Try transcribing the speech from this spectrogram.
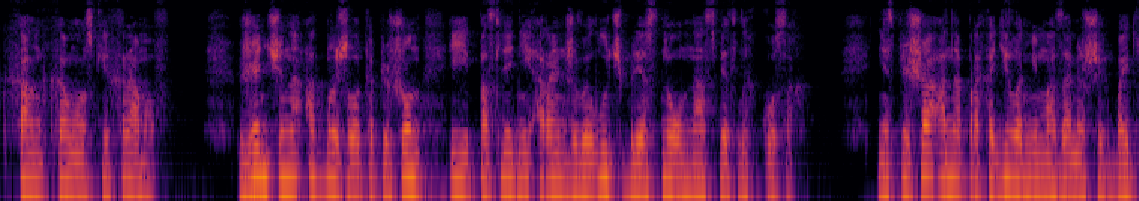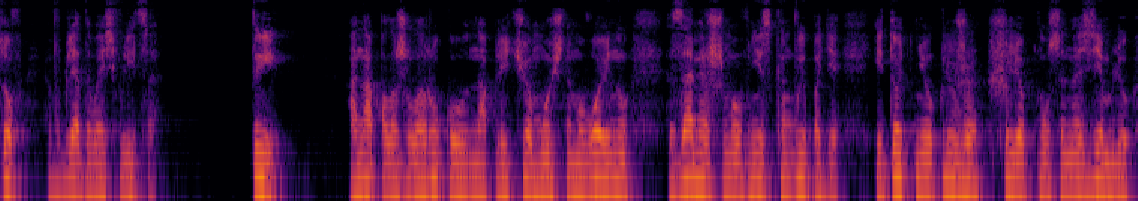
хангхаонских храмов. Женщина отбросила капюшон, и последний оранжевый луч блеснул на светлых косах. Не спеша она проходила мимо замерших бойцов, вглядываясь в лица. «Ты!» Она положила руку на плечо мощному воину, замершему в низком выпаде, и тот неуклюже шлепнулся на землю,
